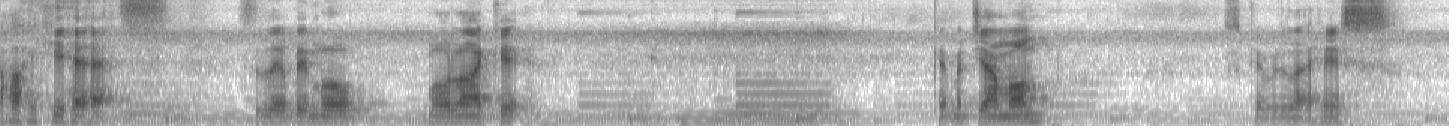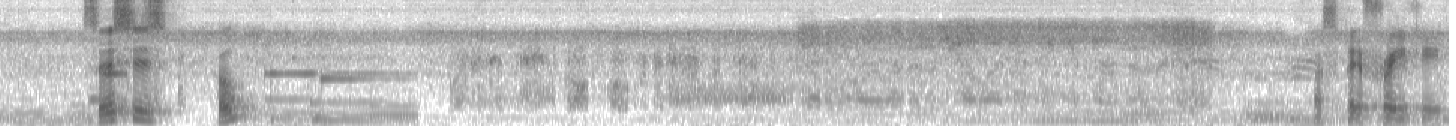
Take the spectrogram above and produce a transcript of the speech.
Oh yes, a little bit more, more like it. Get my jam on. Let's get rid of that hiss. So this is, oh. That's a bit freaky.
